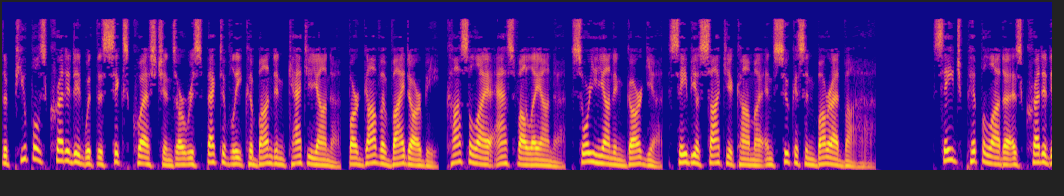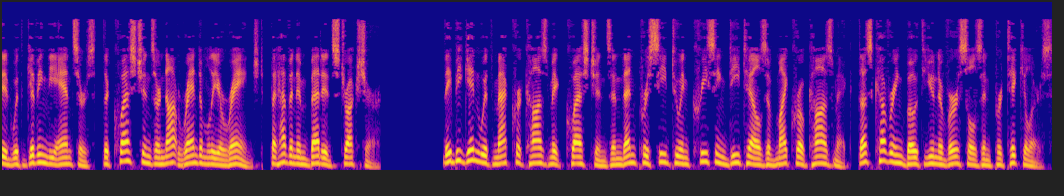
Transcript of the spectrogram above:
The pupils credited with the six questions are respectively Kabandhan Katyayana, Bhargava Vaidarbhi, Kausalya Asvalayana, Suryayanan Gargya, Sabya Satyakama and Sukasan Bharadvaja. Sage Pippalada is credited with giving the answers. The questions are not randomly arranged, but have an embedded structure. They begin with macrocosmic questions and then proceed to increasing details of microcosmic, thus covering both universals and particulars.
